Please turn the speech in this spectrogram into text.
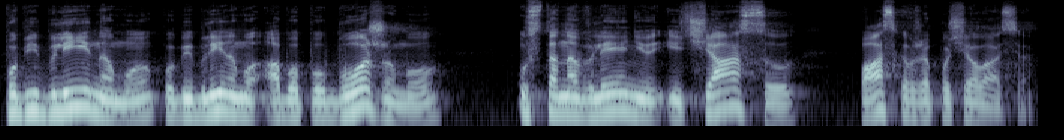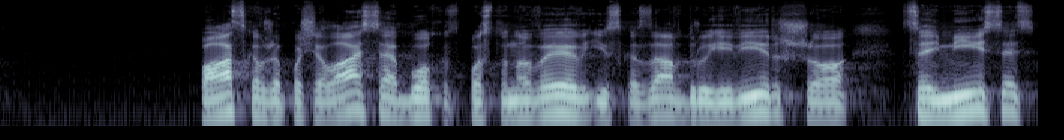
по біблійному, по біблійному або по Божому установленню і часу Пасха вже почалася. Пасха вже почалася, Бог постановив і сказав другий вір, що цей місяць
